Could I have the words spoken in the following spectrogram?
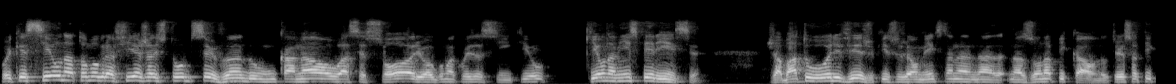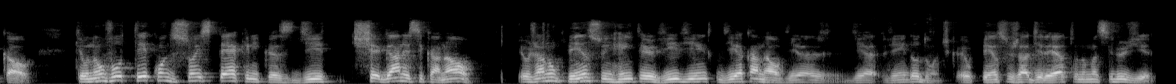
Porque se eu na tomografia já estou observando um canal acessório, alguma coisa assim, que eu, que eu na minha experiência, já bato o olho e vejo que isso realmente está na, na, na zona apical, no terço apical, que eu não vou ter condições técnicas de chegar nesse canal, eu já não penso em reintervir via, via canal, via, via, via endodôntica. Eu penso já direto numa cirurgia.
